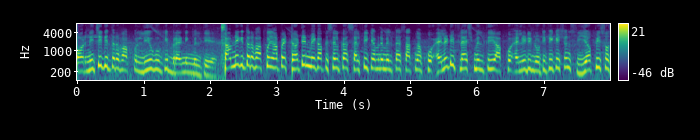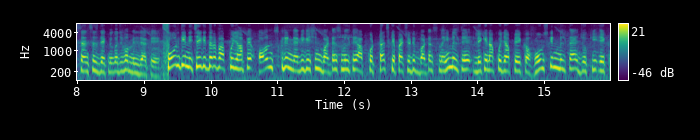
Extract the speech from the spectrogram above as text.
और नीचे की तरफ़ आपको लियोगो की ब्रांडिंग मिलती है। सामने की तरफ़ आपको यहाँ पे 13 मेगापिक्सल का सेल्फी कैमरा मिलता है, साथ में आपको एलईडी फ्लैश मिलती है, आपको एलईडी नोटिफिकेशन ईयरपीस और सेंसर्स देखने को जो मिल जाते हैं। फ़ोन के नीचे की तरफ़ आपको यहाँ पे ऑन स्क्रीन नेविगेशन बटन मिलते हैं, आपको टच कैपेसिटिव बटन नहीं मिलते लेकिन आपको यहाँ पे एक होम स्क्रीन मिलता है, जो की एक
